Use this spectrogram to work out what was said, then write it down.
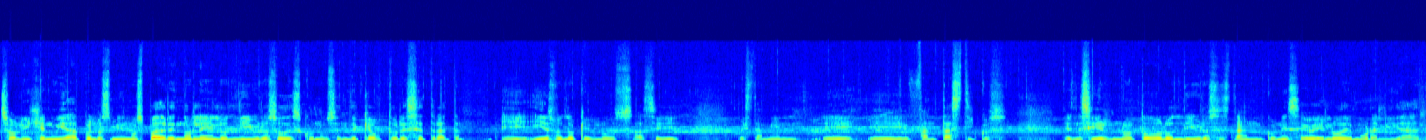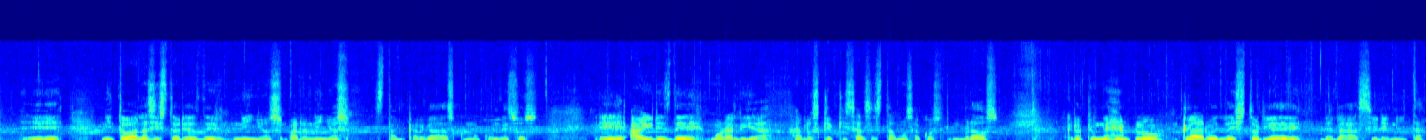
solo ingenuidad, pues los mismos padres no leen los libros o desconocen de qué autores se tratan y eso es lo que los hace pues también fantásticos es decir, no todos los libros están con ese velo de moralidad, eh, ni todas las historias de niños para niños están cargadas como con esos eh, aires de moralidad a los que quizás estamos acostumbrados. Creo que un ejemplo claro es la historia de, la sirenita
